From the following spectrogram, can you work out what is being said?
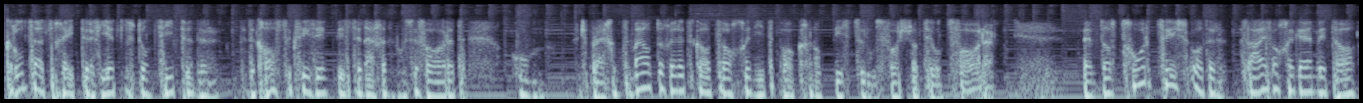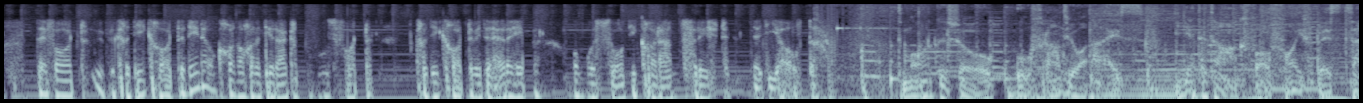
Grundsätzlich hat er eine Viertelstunde Zeit, wenn er bei der Kasse sind, bis sie nachher rausfahren, um entsprechend zum Auto zu gehen, die Sachen einzupacken und bis zur Ausfahrtstation zu fahren. Wenn das zu kurz ist oder es einfacher gerne haben, dann fährt über Kreditkarte rein und kann nachher direkt beim Ausfahrt die Kreditkarte wieder herheben und muss so die Karenzfrist nicht einhalten. Die Morgenshow auf Radio 1. Jeden Tag von 5 bis 10.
